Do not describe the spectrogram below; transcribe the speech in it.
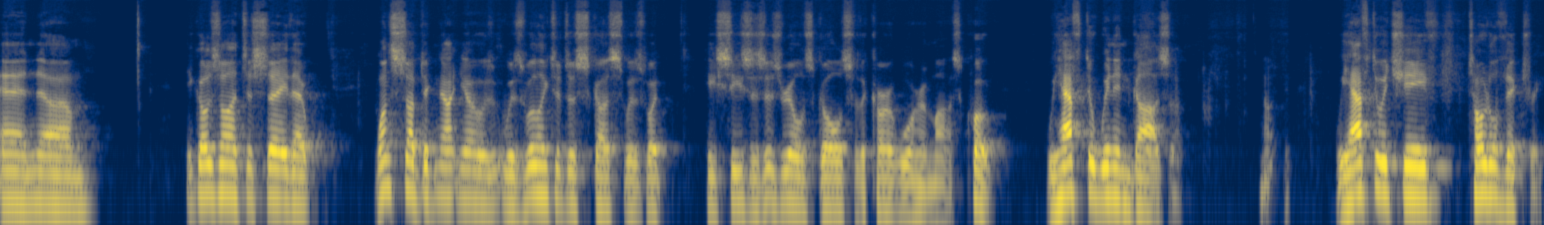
And um, he goes on to say that one subject Netanyahu was willing to discuss was what he sees as Israel's goals for the current war Hamas. Quote, we have to win in Gaza. We have to achieve total victory.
